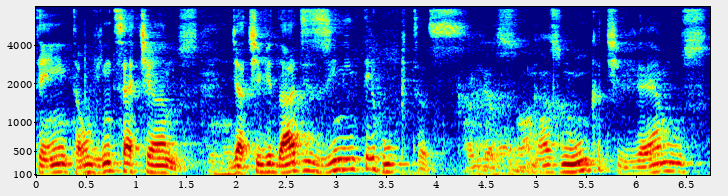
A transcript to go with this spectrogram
tem, então, 27 anos de atividades ininterruptas. Olha só. Nós nunca tivemos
